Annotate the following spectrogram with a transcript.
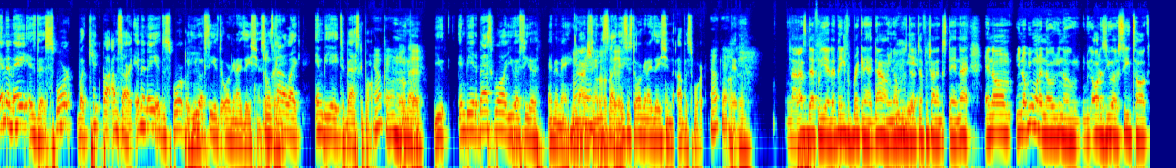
MMA is the sport, but kickbox. I'm sorry, MMA is the sport, but UFC is the organization. So it's kind of like NBA to basketball. Okay. You know, Okay. you NBA to basketball, UFC to MMA. You know what I'm saying? It's like it's just the organization of a sport. Okay. Okay. No, that's definitely it. Thank you for breaking that down. You know, we was Yeah. definitely trying to understand that. And um, you know, we want to know, you know, all this UFC talk.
